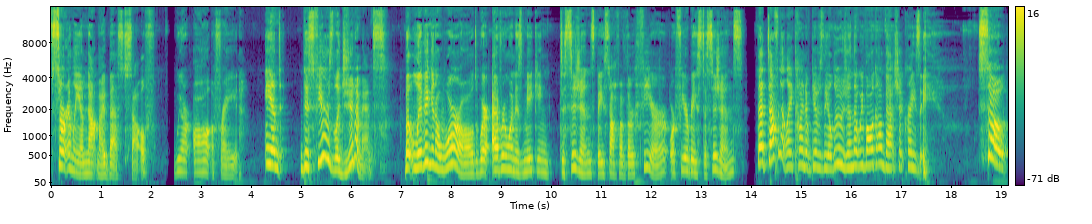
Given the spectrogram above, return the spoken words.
certainly am not my best self. We are all afraid. And this fear is legitimate. But living in a world where everyone is making decisions based off of their fear or fear based decisions, that definitely kind of gives the illusion that we've all gone batshit crazy. so,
